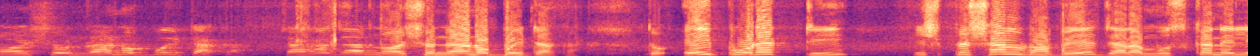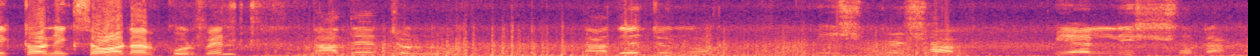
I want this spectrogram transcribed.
নয়শো নিরানব্বই টাকা, চার হাজার নয়শো নিরানব্বই টাকা। তো এই প্রোডাক্টটি স্পেশালভাবে যারা মুস্কান ইলেকট্রনিক্সে অর্ডার করবেন, তাদের জন্য তাদের জন্য স্পেশাল বিয়াল্লিশশো টাকা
